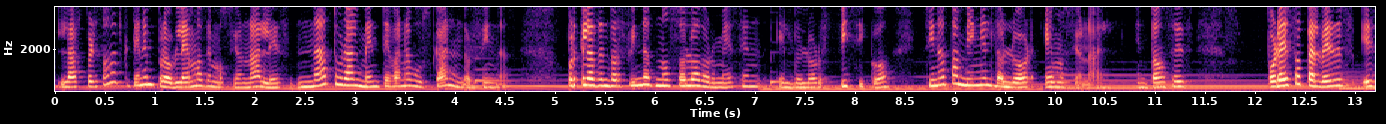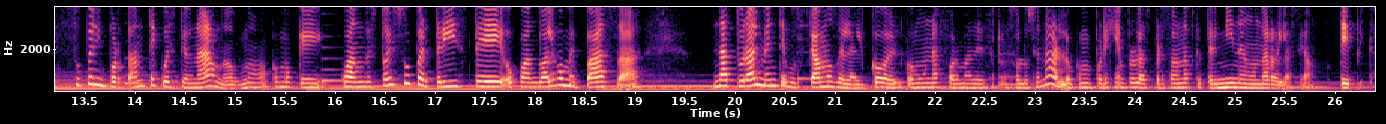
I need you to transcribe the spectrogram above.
las personas que tienen problemas emocionales naturalmente van a buscar endorfinas, porque las endorfinas no solo adormecen el dolor físico, sino también el dolor emocional. Entonces, por eso tal vez es súper importante cuestionarnos, ¿no? Como que cuando estoy súper triste o cuando algo me pasa, naturalmente buscamos el alcohol como una forma de resolucionarlo, como por ejemplo las personas que terminan una relación típica.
